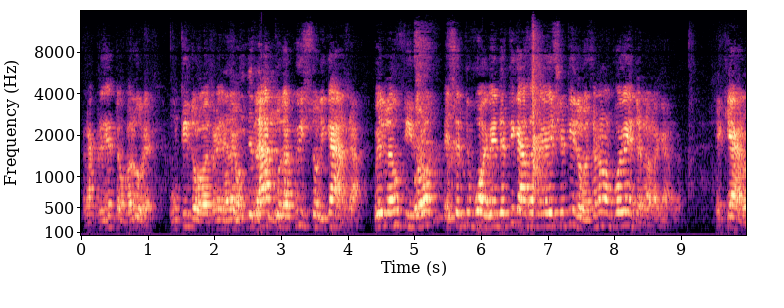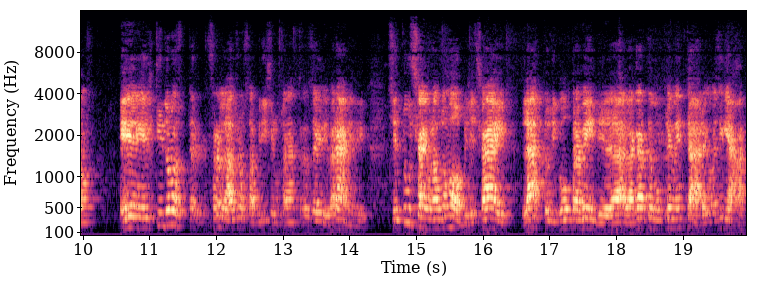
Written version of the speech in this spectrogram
Rappresenta un valore. Un titolo, per esempio, l'atto d'acquisto di casa, quello è un titolo e se tu vuoi venderti casa devi averci il titolo, se no non puoi venderla la casa. È chiaro? E il titolo, fra l'altro, stabilisce tutta un'altra serie di parametri. Se tu hai un'automobile, hai l'atto di compravendita, la, la carta complementare, come si chiama,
